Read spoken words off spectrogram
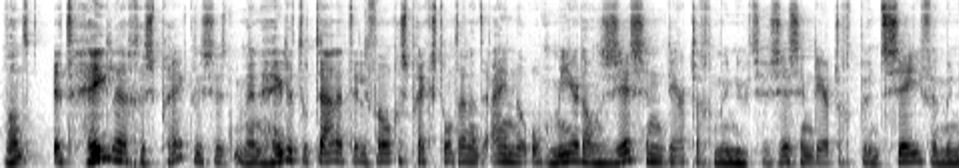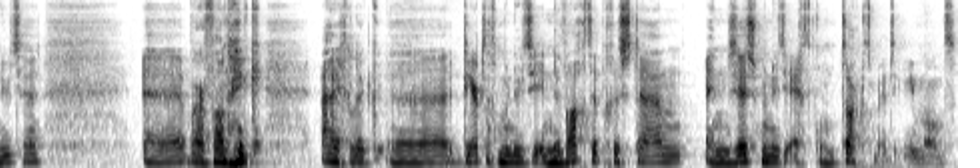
Want het hele gesprek, dus mijn hele totale telefoongesprek... stond aan het einde op meer dan 36 minuten. 36,7 minuten. Uh, waarvan ik eigenlijk uh, 30 minuten in de wacht heb gestaan en 6 minuten echt contact met iemand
